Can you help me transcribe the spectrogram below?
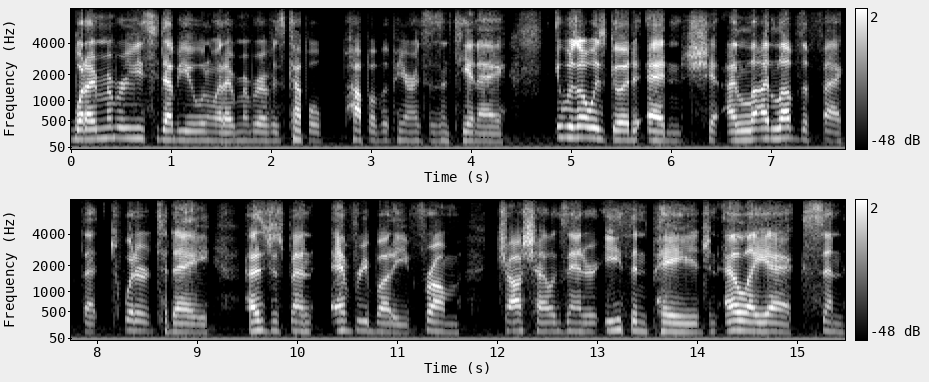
what I remember of ECW and what I remember of his couple pop up appearances in TNA, it was always good. And shit, I, lo- I love the fact that Twitter today has just been everybody from Josh Alexander, Ethan Page, and LAX, and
